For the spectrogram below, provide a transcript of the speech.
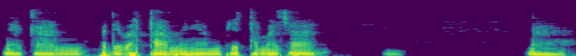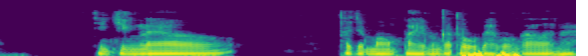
เนี่ยการปฏิบัติธรรมอย่างเงี้ยมันผิดธรรมชาตินะจริง ๆแล้ว ถ้าจะมองไปมันก็ถูกแบบของเขาอะนะ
